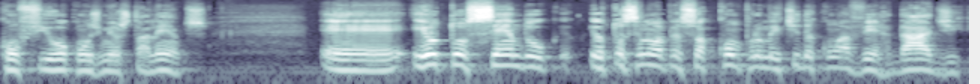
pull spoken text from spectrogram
confiou com os meus talentos. É, eu estou sendo, eu tô sendo uma pessoa comprometida com a verdade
